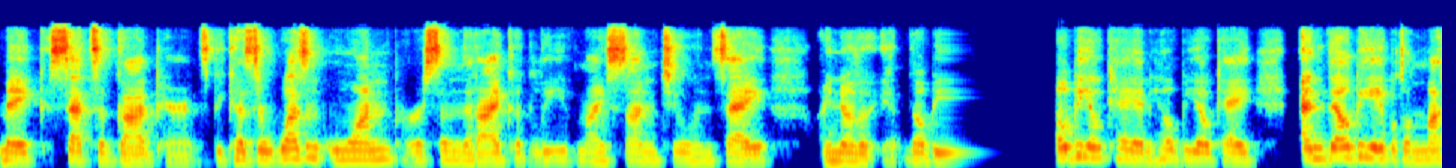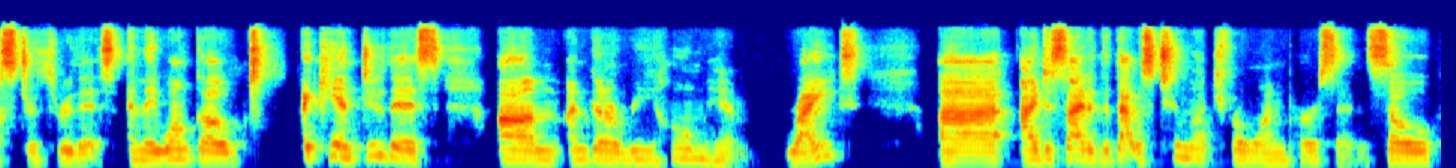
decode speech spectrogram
make sets of godparents because there wasn't one person that I could leave my son to and say, I know that they'll be they'll be okay and he'll be okay and they'll be able to muster through this and they won't go, I can't do this. Um, I'm going to rehome him, right? Uh, I decided that that was too much for one person. So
